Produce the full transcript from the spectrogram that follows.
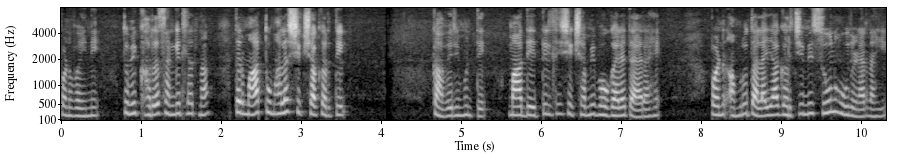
पण वहिनी तुम्ही खरं सांगितलं ना तर मा तुम्हाला शिक्षा करतील. कावेरी म्हणते मा देतील ती शिक्षा मी भोगायला तयार आहे. पण अमृताला या घरची मी सून होऊ देणार नाही.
